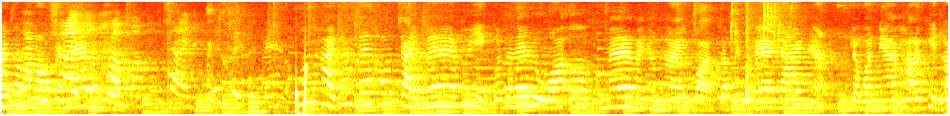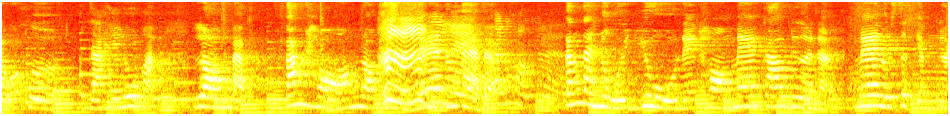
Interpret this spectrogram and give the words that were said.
วันนี้เราจะมาลองผู้เป็นชายแม่ต้กัอนงดูทำอะผู้ชายไม่เคยเป็นแม่หรอกผู้ชายก็จะได้เข้าใจแม่ ผู้หญิงก็จะได้รู้ว่าเออแม่เป็นยังไงกว่าจะเป็นแม่ได้เนี่ยแต่วันนี้ภารกิจเราก็คือจะให้ลูกอะลองแบบตั้งท้องลองเป็นแม่ตั้งแต่แบบตั้งท้องอะ ตั้งแต่หนูอยู่ในท้องแม่ 9 เดือนอะแม่รู้สึกยังไง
